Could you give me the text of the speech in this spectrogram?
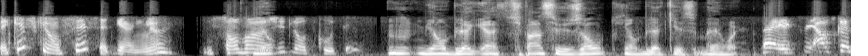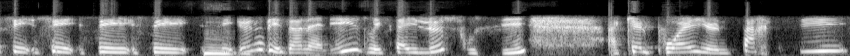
Mais qu'est-ce qu'ils ont fait, cette gang-là? Ils sont vengés de l'autre côté. Mmh, ils ont bloqué. Tu penses eux autres qui ont bloqué ça? Ben oui. Ben, en tout cas, c'est mmh. une des analyses, mais ça illustre aussi à quel point il y a une partie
